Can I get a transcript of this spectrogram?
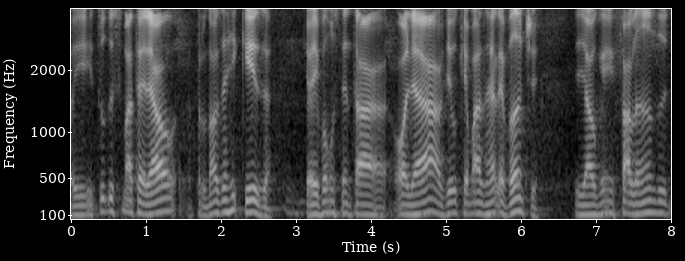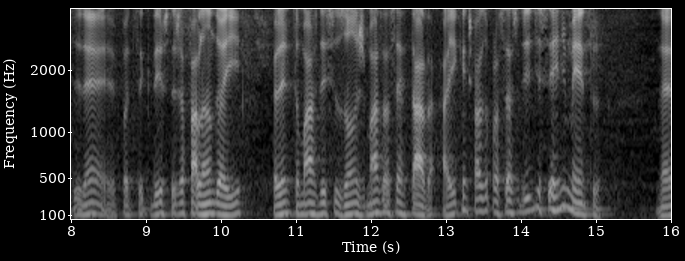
E, e tudo esse material para nós é riqueza, que aí vamos tentar olhar, ver o que é mais relevante e alguém falando, né? Pode ser que Deus esteja falando aí para a gente tomar as decisões mais acertadas. Aí que a gente faz o processo de discernimento. Né?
